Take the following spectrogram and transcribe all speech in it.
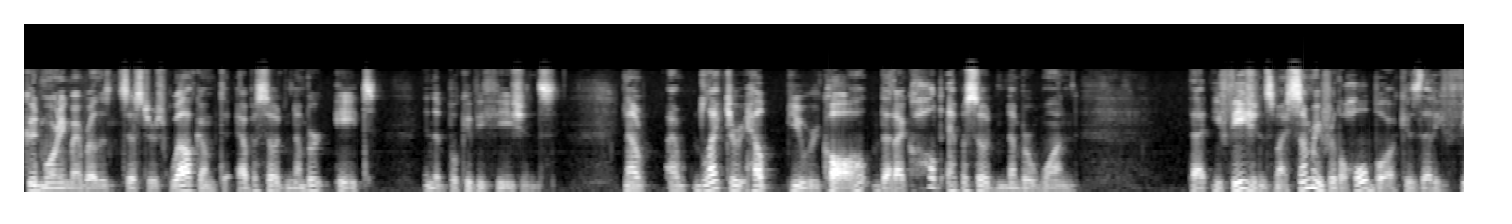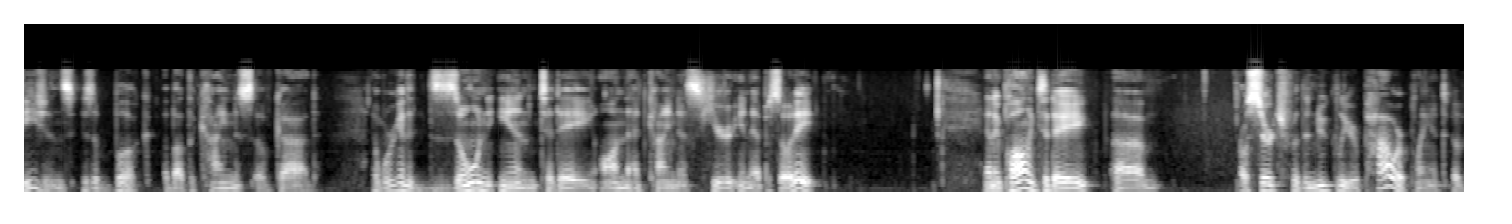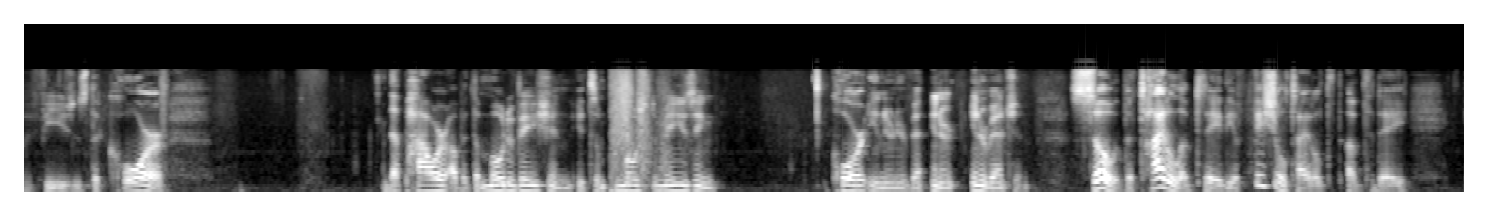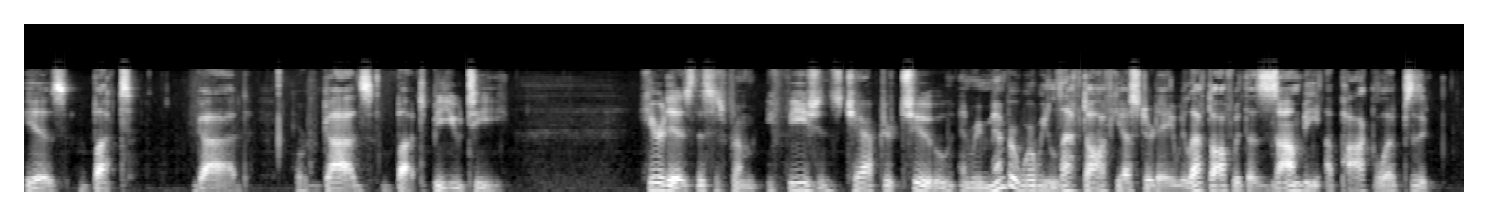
Good morning, my brothers and sisters. Welcome to episode number eight in the book of Ephesians. Now, I would like to help you recall that I called episode number one that Ephesians, my summary for the whole book is that Ephesians is a book about the kindness of God. And we're going to zone in today on that kindness here in episode eight. And I'm calling today um, a search for the nuclear power plant of Ephesians, the core, the power of it, the motivation. It's a most amazing core interve- inter- intervention. So, the title of today, the official title of today, is But God, or God's But, B U T. Here it is. This is from Ephesians chapter 2. And remember where we left off yesterday. We left off with a zombie apocalypse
